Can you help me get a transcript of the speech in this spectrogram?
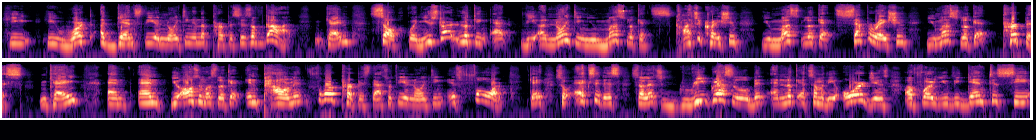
he he worked against the anointing and the purposes of God. Okay, so when you start looking at the anointing, you must look at consecration, you must look at separation, you must look at purpose okay? And and you also must look at empowerment for purpose. That's what the anointing is for. Okay? So exodus so let's regress a little bit and look at some of the origins of where you begin to see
